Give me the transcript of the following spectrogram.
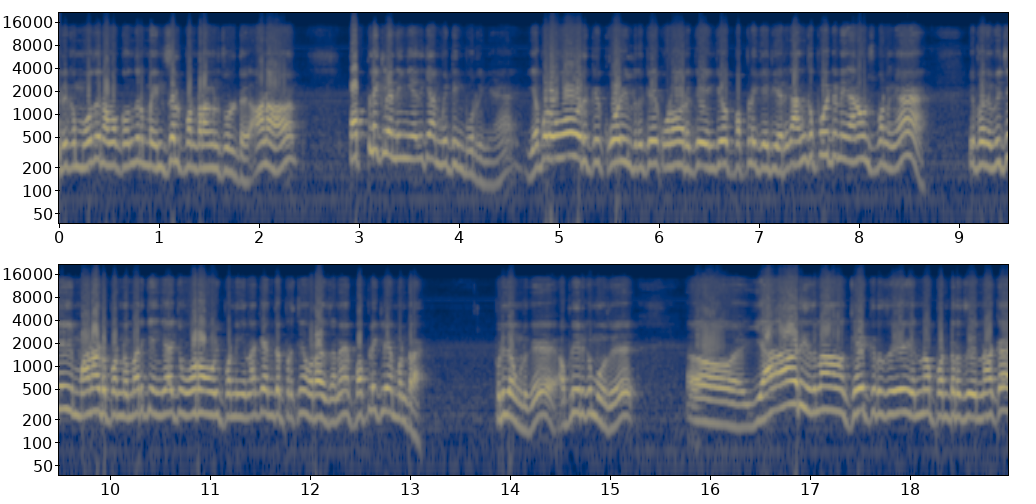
இருக்கும்போது நமக்கு வந்து நம்ம இன்சல்ட் பண்ணுறாங்கன்னு சொல்லிட்டு. ஆனால் பப்ளிக்கில் நீங்கள் எதுக்கா மீட்டிங் போடுறீங்க? எவ்வளவோ இருக்குது கோயில் இருக்குது குளம் இருக்குது எங்கேயோ பப்ளிக் ஏரியா இருக்குது அங்கே போய்ட்டு நீங்கள் அனௌன்ஸ் பண்ணுங்கள் இப்போ இந்த விஜய் மாநாடு பண்ண மாதிரி எங்கேயாச்சும் ஓரம் போய் பண்ணீங்கன்னாக்கா எந்த பிரச்சனையும் வராது தானே? பப்ளிக்லேயே பண்ணுறேன் புரியுதா உங்களுக்கு? அப்படி இருக்கும்போது யார் இதெல்லாம் கேட்குறது என்ன பண்ணுறதுனாக்கா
